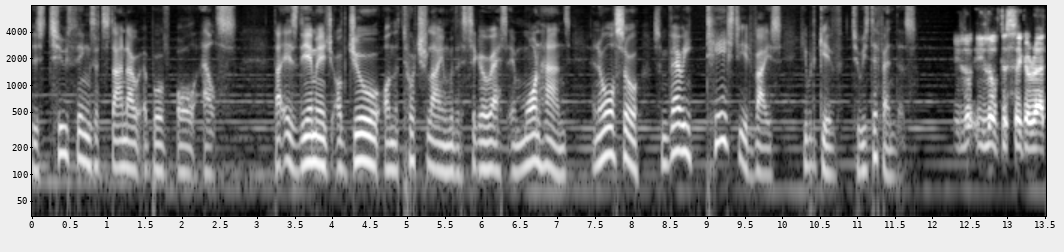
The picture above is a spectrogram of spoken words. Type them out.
there's two things that stand out above all else. That is the image of Joe on the touchline with a cigarette in one hand, and also some very tasty advice he would give to his defenders. He, lo- he loved the cigarette.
